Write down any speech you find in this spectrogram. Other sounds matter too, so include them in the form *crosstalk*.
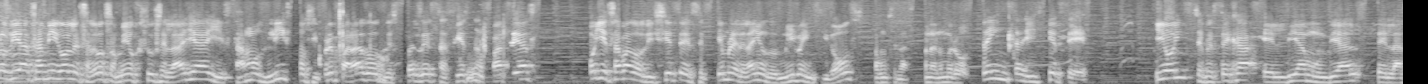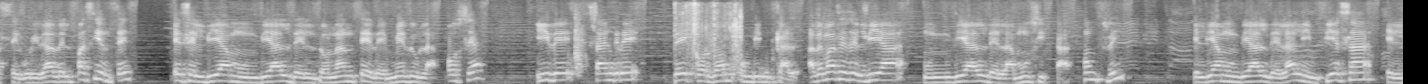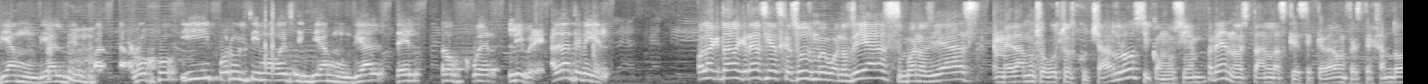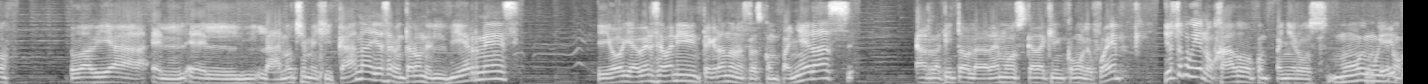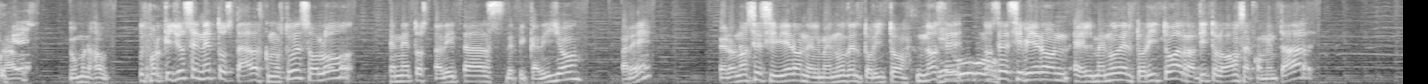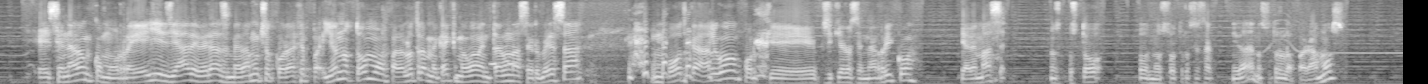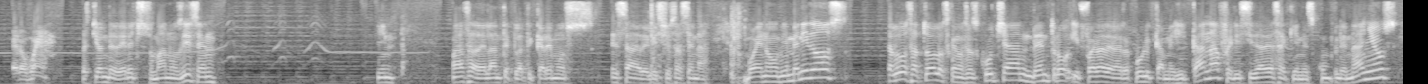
buenos días amigos, les saludo a su amigo Jesús Zelaya y estamos listos y preparados después de estas fiestas patrias. Hoy es sábado 17 de septiembre del año 2022, estamos en la semana número 37 y hoy se festeja el Día Mundial de la Seguridad del Paciente, es el Día Mundial del Donante de Médula Ósea y de Sangre de Cordón Umbilical. Además es el Día Mundial de la Música Country el Día Mundial de la Limpieza, el Día Mundial del Pasta Rojo y por último es el Día Mundial del Software Libre. Adelante, Miguel. Hola, ¿qué tal? Gracias Jesús, muy buenos días. Buenos días, me da mucho gusto escucharlos y como siempre no están las que se quedaron festejando todavía la noche mexicana, ya se aventaron el viernes y hoy a ver, se van a ir integrando nuestras compañeras. Al ratito hablaremos cada quien cómo le fue. Yo estoy muy enojado, compañeros. Muy, muy enojado. muy enojado. Pues porque yo cené tostadas. Como estuve solo, cené tostaditas de picadillo. Paré. Pero no sé si vieron el menú del torito. No sé, no sé si vieron el menú del torito. Al ratito lo vamos a comentar. Eh, cenaron como reyes ya, de veras, me da mucho coraje. Yo no tomo, para el otro me cae que me voy a aventar una cerveza, un vodka, *laughs* algo, porque si quiero cenar rico. Y además nos costó nosotros esa comunidad, nosotros la pagamos, pero bueno, cuestión de derechos humanos dicen. fin, más adelante platicaremos esa deliciosa cena. Bueno, bienvenidos. Saludos a todos los que nos escuchan dentro y fuera de la República Mexicana. Felicidades a quienes cumplen años.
